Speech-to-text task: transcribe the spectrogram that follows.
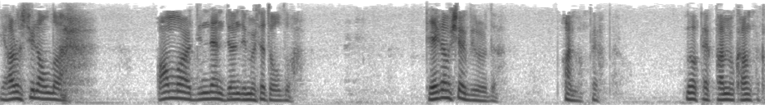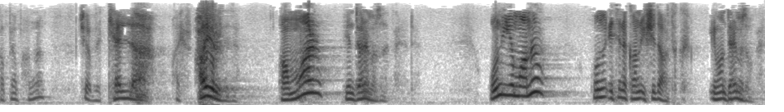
Ya Resulallah Ammar dinden döndü mürtet oldu. Peygamber şey buyurdu. Amin. Peygamber. Ne pek parmağım kalın kapıya parmağım. Şey yaptı. Kella. Hayır. Hayır dedi. Ammar yine dönemez dedi. Onun imanı onun etine kanı işidi artık. İman dönemez o böyle.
